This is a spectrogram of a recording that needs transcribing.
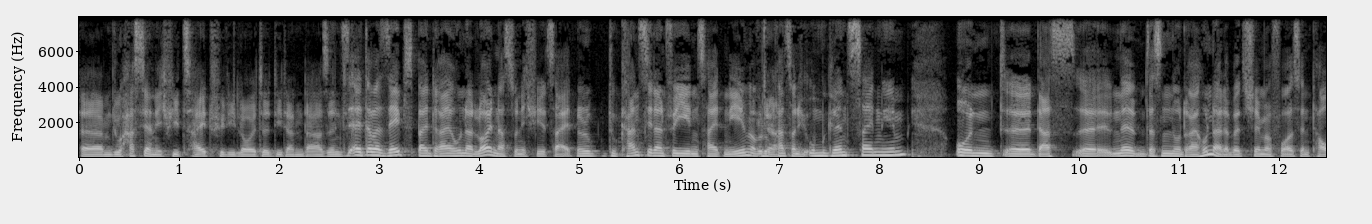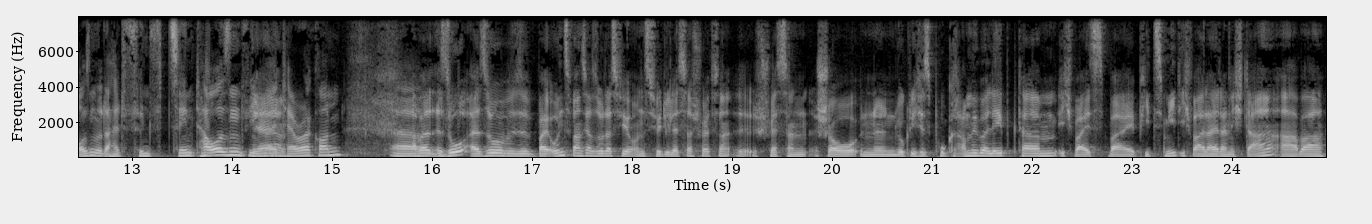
ähm, du hast ja nicht viel Zeit für die Leute, die dann da sind. Aber selbst bei 300 Leuten hast du nicht viel Zeit. Du, du kannst dir dann für jeden Zeit nehmen, aber du kannst kannst auch nicht unbegrenzt Zeit nehmen. Und äh, das, äh, ne, das sind nur 300, aber jetzt stell dir mal vor, es sind 1000 oder halt 15.000 wie ja. bei Terracon. Ähm, aber so, also bei uns war es ja so, dass wir uns für die Lester-Schwestern-Show ein wirkliches Programm überlebt haben. Ich weiß bei Pete's Meet, ich war leider nicht da, aber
